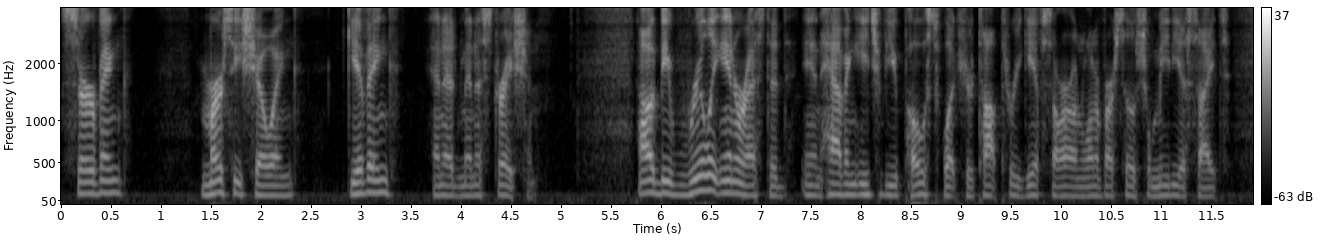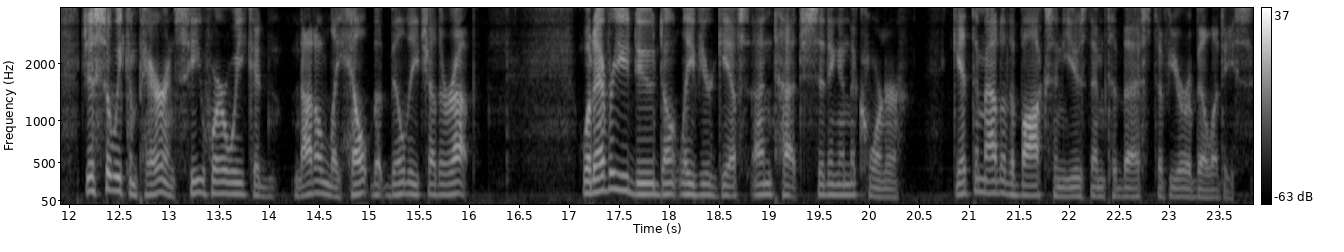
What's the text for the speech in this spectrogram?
serving, mercy showing, giving, and administration. I would be really interested in having each of you post what your top three gifts are on one of our social media sites, just so we compare and see where we could not only help but build each other up. Whatever you do, don't leave your gifts untouched sitting in the corner. Get them out of the box and use them to best of your abilities.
